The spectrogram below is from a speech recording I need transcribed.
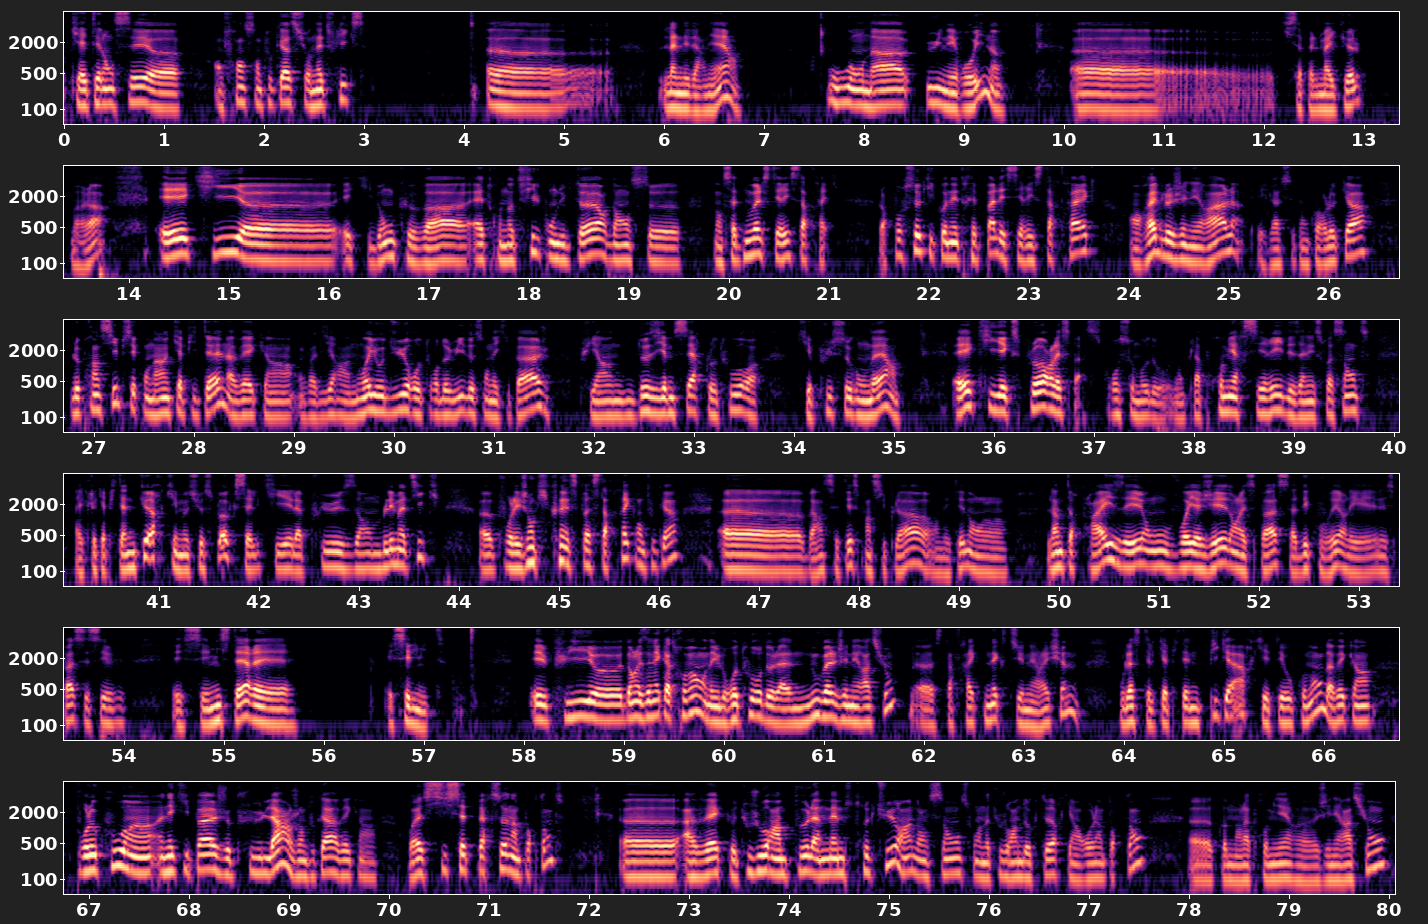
qui a été lancée euh, en France en tout cas sur Netflix l'année dernière, où on a une héroïne qui s'appelle Michael, voilà. Et qui, euh, et qui donc va être notre fil conducteur dans, ce, dans cette nouvelle série Star Trek. Alors pour ceux qui ne connaîtraient pas les séries Star Trek, en règle générale, et là c'est encore le cas, le principe c'est qu'on a un capitaine avec un, va dire, un noyau dur autour de lui, de son équipage, puis un deuxième cercle autour qui est plus secondaire, et qui explore l'espace, grosso modo. Donc la première série des années 60 avec le capitaine Kirk, qui est Monsieur Spock, celle qui est la plus emblématique euh, pour les gens qui connaissent pas Star Trek en tout cas. Euh, ben, c'était ce principe-là. On était dans l'Enterprise et on voyageait dans l'espace à découvrir l'espace et ses, mystères et ses limites. Et puis euh, dans les années 80, on a eu le retour de la nouvelle génération, Star Trek Next Generation, où là c'était le capitaine Picard qui était aux commandes avec un, pour le coup un, équipage plus large, en tout cas avec un, ouais, 6-7 personnes importantes, euh, avec toujours un peu la même structure, hein, dans le sens où on a toujours un docteur qui a un rôle important, euh, comme dans la première euh, génération.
